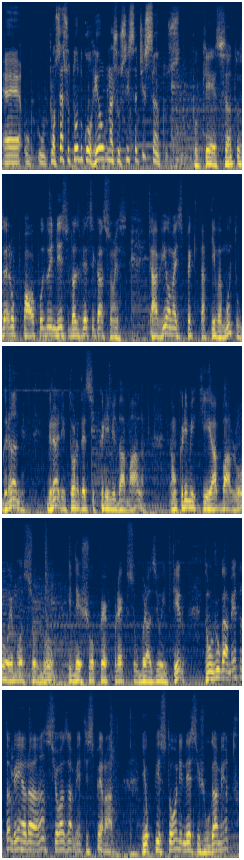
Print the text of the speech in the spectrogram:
é, o, o, processo todo correu na Justiça de Santos. Porque Santos era o palco do início das investigações. Havia uma expectativa muito grande, grande em torno desse crime da mala. É um crime que abalou, emocionou e deixou perplexo o Brasil inteiro. Então o julgamento também era ansiosamente esperado. E o Pistone, nesse julgamento,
